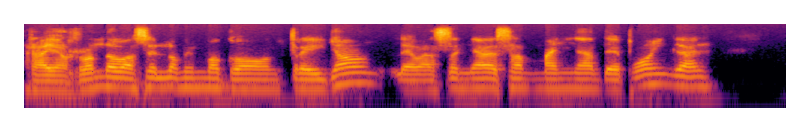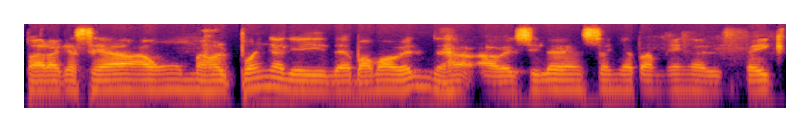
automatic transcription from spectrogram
Ryan Rondo va a hacer lo mismo con Trey Young, le va a enseñar esas mañas de point guard para que sea aún mejor point guard y vamos a ver, a ver si le enseña también el fake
